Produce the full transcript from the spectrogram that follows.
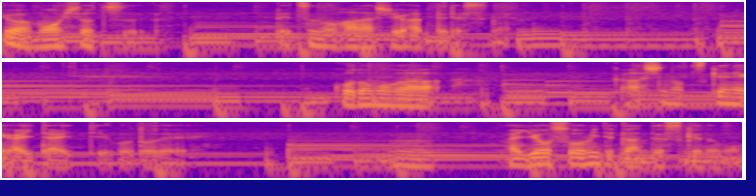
今日はもう一つ別のお話があってですね。子供が足の付け根が痛いっていうことで、うんまあ、様子を見てたんですけども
